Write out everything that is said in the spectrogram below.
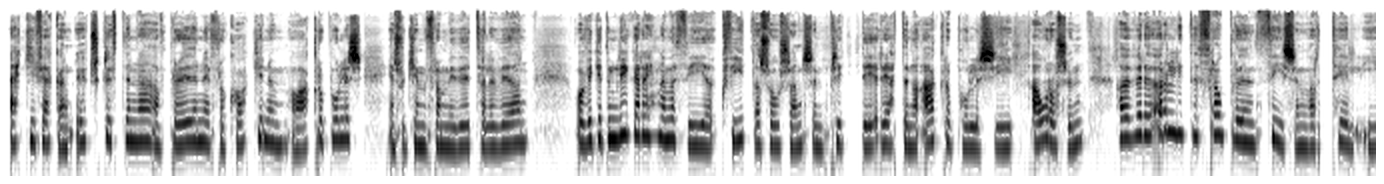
Ekki fekk hann uppskriftina af brauðinni frá kokkinum á Akropolis eins og kemur fram í viðtali við hann og við getum líka reikna með því að kvítasósan sem pritti réttin á Akropolis í árásum hafi verið örlítið frábröðum því sem var til í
